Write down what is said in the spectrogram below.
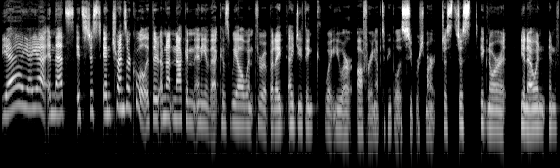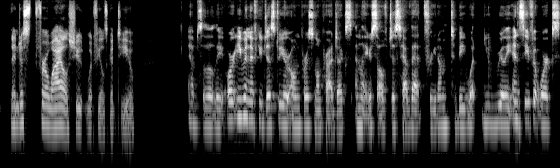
Yeah, yeah, yeah, and that's it's just and trends are cool. I'm not knocking any of that because we all went through it, but I I do think what you are offering up to people is super smart. Just just ignore it, you know, and and and just for a while shoot what feels good to you. Absolutely. Or even if you just do your own personal projects and let yourself just have that freedom to be what you really and see if it works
